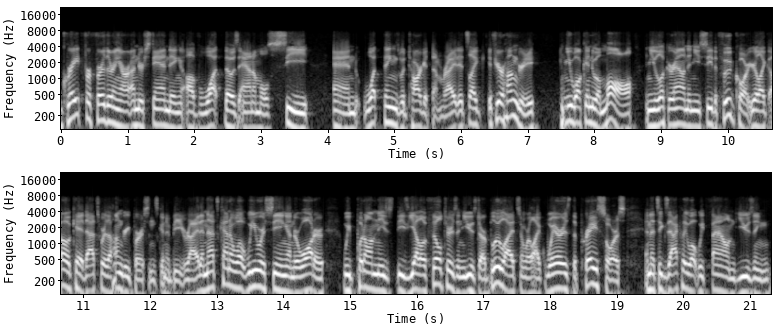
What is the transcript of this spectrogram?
great for furthering our understanding of what those animals see and what things would target them, right? It's like if you're hungry, and you walk into a mall and you look around and you see the food court, you're like, oh, okay, that's where the hungry person's going to be, right? And that's kind of what we were seeing underwater. We put on these these yellow filters and used our blue lights, and we're like, where is the prey source? And that's exactly what we found using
